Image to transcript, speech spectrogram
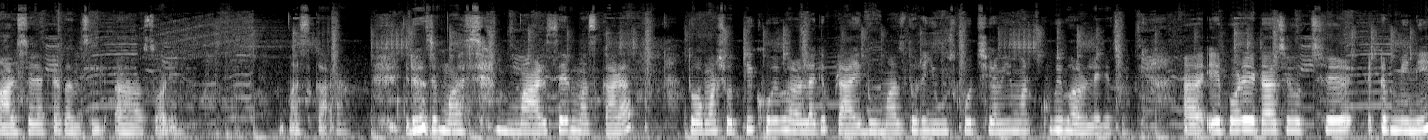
মার্সের একটা কনসিল সরি মাস্কারা এটা হচ্ছে মার্স মার্সের মাস্কারা তো আমার সত্যি খুবই ভালো লাগে, প্রায় দু মাস ধরে ইউজ করছি আমি, আমার খুবই ভালো লেগেছে। এরপরে এটা আছে হচ্ছে একটা মিনি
